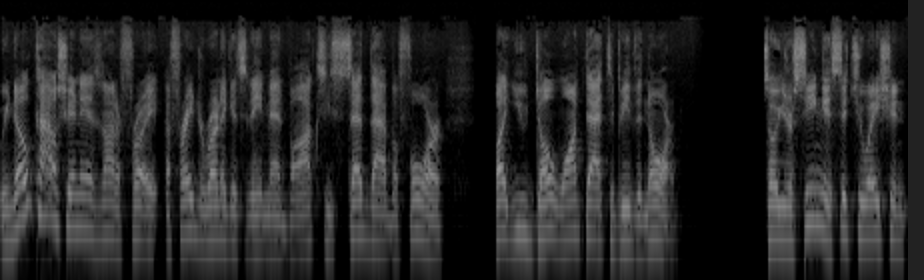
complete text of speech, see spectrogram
We know Kyle Shanahan is not afraid afraid to run against an eight man box. He said that before, but you don't want that to be the norm. So you're seeing a situation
